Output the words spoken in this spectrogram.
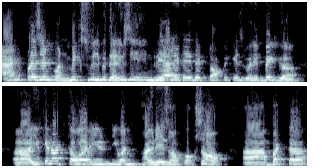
and present one mix will be there you see in reality the topic is very big uh, you cannot cover in even five days of workshop uh, but uh,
